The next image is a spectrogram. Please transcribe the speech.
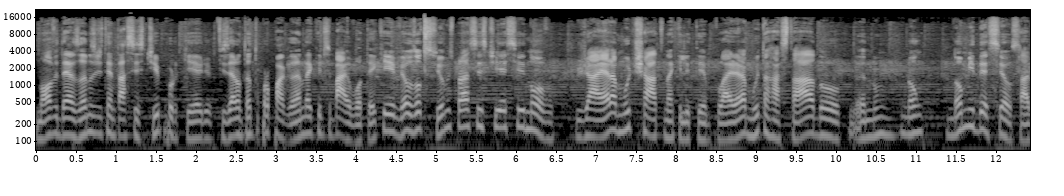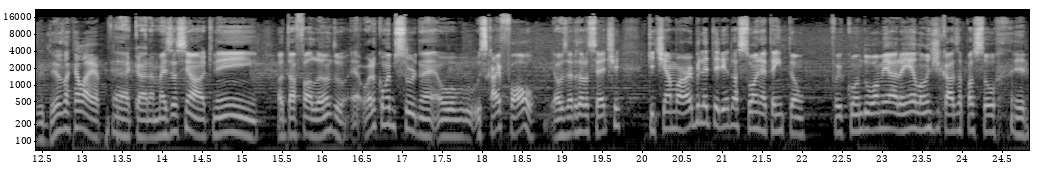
9, 10 anos de tentar assistir, porque fizeram tanto propaganda que eu disse, bah, eu vou ter que ver os outros filmes pra assistir esse novo. Já era muito chato naquele tempo lá, era muito arrastado, eu não, não, não me desceu, sabe? Desde aquela época. É, cara, mas assim, ó, que nem eu tava falando, é, olha como é absurdo, né? O, o Skyfall é o 007 que tinha a maior bilheteria da Sony até então. Foi quando o Homem-Aranha longe de casa passou ele.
